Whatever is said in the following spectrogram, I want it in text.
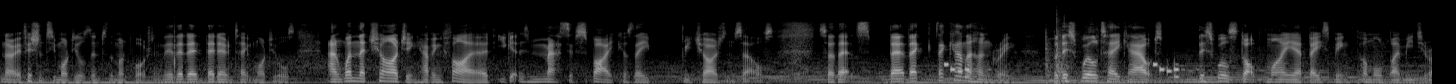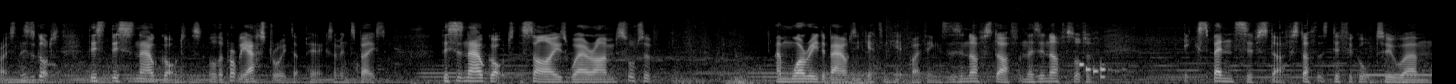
no efficiency modules into them. Unfortunately, they, they, they don't take modules, and when they're charging, having fired, you get this massive spike because they recharge themselves. So that's they're they're, they're kind of hungry. But this will take out, this will stop my uh, base being pummeled by meteorites. And this has got, this this has now got, well, they're probably asteroids up here because I'm in space. This has now got to the size where I'm sort of, I'm worried about it getting hit by things. There's enough stuff and there's enough sort of expensive stuff, stuff that's difficult to um,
